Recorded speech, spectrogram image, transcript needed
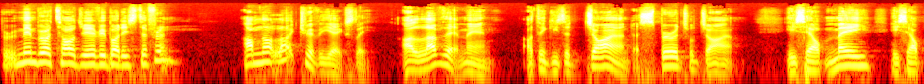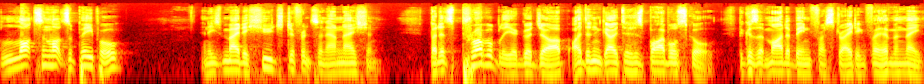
But remember, I told you everybody's different? I'm not like Trevor Yaxley. I love that man. I think he's a giant, a spiritual giant. He's helped me, he's helped lots and lots of people, and he's made a huge difference in our nation. But it's probably a good job I didn't go to his Bible school because it might have been frustrating for him and me.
